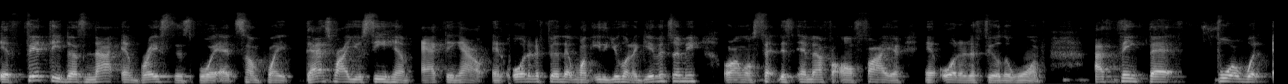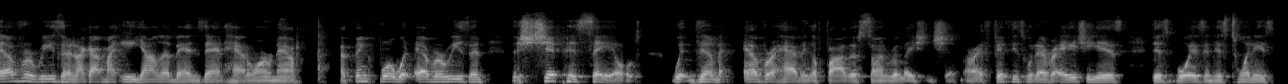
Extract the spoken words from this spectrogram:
if 50 does not embrace this boy at some point, that's why you see him acting out. In order to feel that warmth, either you're going to give it to me or I'm going to set this MF on fire in order to feel the warmth. I think that for whatever reason, and I got my Iyanla Vanzant hat on now, I think for whatever reason, the ship has sailed with them ever having a father son relationship. All right, 50s, whatever age he is, this boy is in his 20s.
